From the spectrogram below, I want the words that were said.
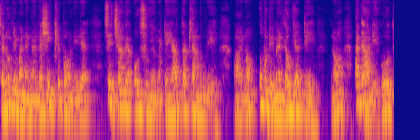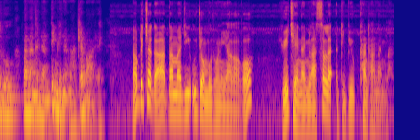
ကျွန်တော်မြန်မာနိုင်ငံလက်ရှိဖြစ်ပေါ်နေတဲ့စစ်ချမ်းတဲ့အုပ်စုရဲ့မတရားတပ်ဖြတ်မှုတွေအာနော်ဥပဒေမဲ့လုံရက်တွေနော်အတ္တာတွေကိုသူတို့မှန်မှန်ကန်ကန်သိမြင်နိုင်မှာဖြစ်ပါတယ်နောက်တစ်ချက်ကတာမတ်ကြီးဥကြုံမှုထုံးနေရကော ရွေးချယ်နိုင်မလားဆက်လက်အတည်ပြုခန့်ထားနိုင်မလား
